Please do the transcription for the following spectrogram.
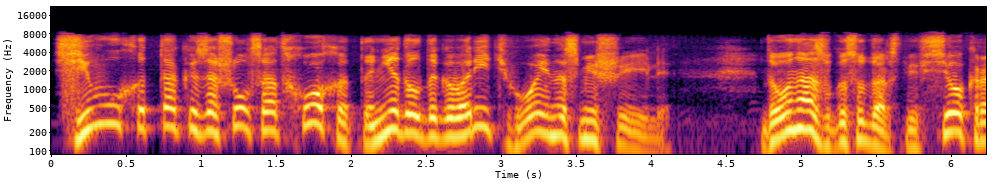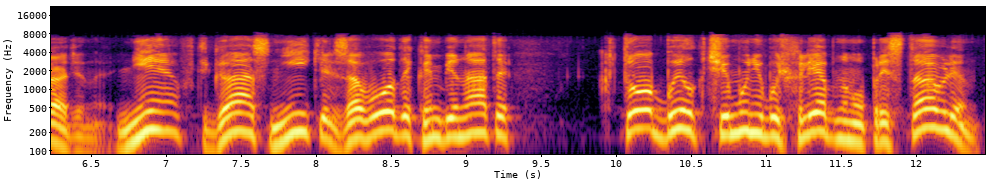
Сивуха так и зашелся от хохота, не дал договорить, ой, насмешили. Да у нас в государстве все крадено. Нефть, газ, никель, заводы, комбинаты. Кто был к чему-нибудь хлебному приставлен,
